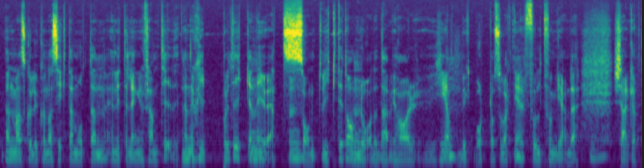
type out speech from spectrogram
men man skulle kunna sikta mot en, mm. en lite längre framtid. Mm. Energipolitiken är ju ett sånt viktigt område där vi har helt byggt bort oss och lagt ner fullt fungerande kärnkraft.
